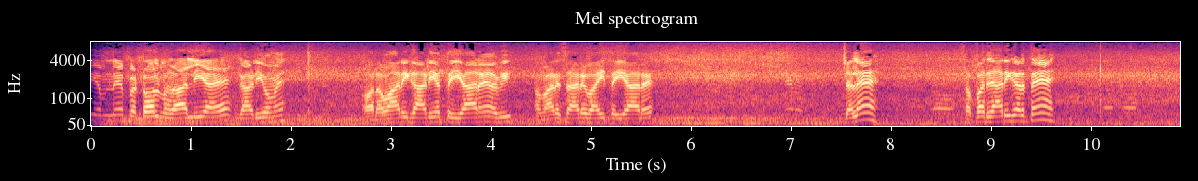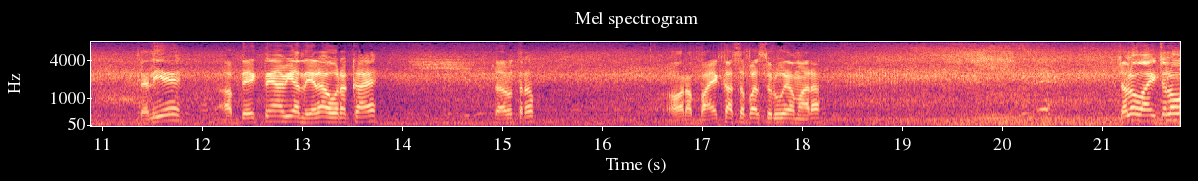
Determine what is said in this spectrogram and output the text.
हमने पेट्रोल भरा लिया है गाड़ियों में, और हमारी गाड़ियाँ तैयार हैं अभी। हमारे सारे भाई तैयार हैं। चलें? सफ़र जारी करते हैं? चलिए, अब देखते हैं, अभी अंधेरा हो रखा है चारों तरफ़। और अब बाइक का सफ़र शुरू है हमारा। चलो भाई, चलो।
